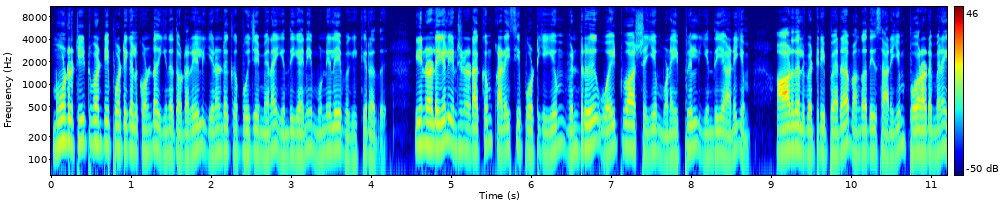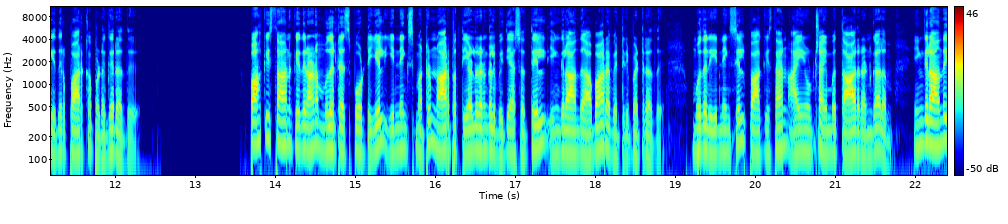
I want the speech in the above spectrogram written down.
மூன்று டி டுவெண்டி போட்டிகள் கொண்ட இந்த தொடரில் இரண்டுக்கு பூஜ்ஜியம் என இந்திய அணி முன்னிலை வகிக்கிறது. இந்நிலையில் இன்று நடக்கும் கடைசி போட்டியையும் வென்று ஒயிட் வாஷ் செய்யும் முனைப்பில் இந்திய அணியும் ஆறுதல் வெற்றி பெற வங்கதேச அணியும் போராடும் என எதிர்பார்க்கப்படுகிறது. பாகிஸ்தானுக்கு எதிரான முதல் டெஸ்ட் போட்டியில் இன்னிங்ஸ் மற்றும் நாற்பத்தி ஏழு ரன்கள் வித்தியாசத்தில் இங்கிலாந்து அபார வெற்றி பெற்றது. முதல் இன்னிங்ஸில் பாகிஸ்தான் ஐநூற்று ஐம்பத்தி ஆறு ரன்களும் இங்கிலாந்து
